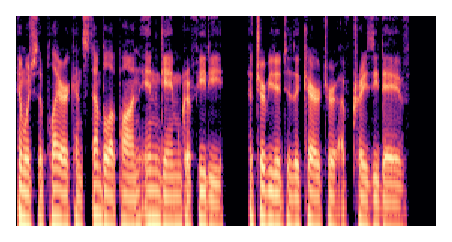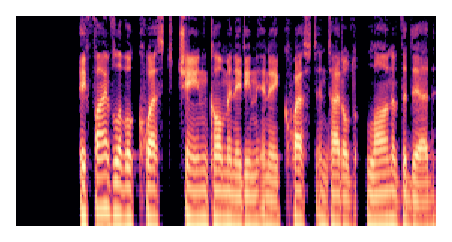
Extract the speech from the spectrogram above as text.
in which the player can stumble upon in game graffiti attributed to the character of Crazy Dave. A five level quest chain culminating in a quest entitled Lawn of the Dead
